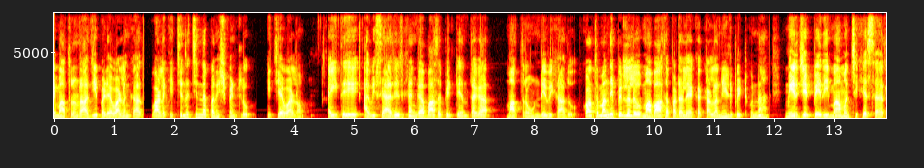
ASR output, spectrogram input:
ఏమాత్రం రాజీ పడేవాళ్ళం కాదు. వాళ్ళకి చిన్న చిన్న పనిష్మెంట్లు ఇచ్చేవాళ్ళం. అయితే అవి శారీరకంగా బాధ పెట్టేంతగా మాత్రం ఉండేవి కాదు. కొంతమంది పిల్లలు మా బాధ పడలేక కళ్ళ నీళ్ళు పెట్టుకున్నా మీరు చెప్పేది మా మంచికే సార్.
